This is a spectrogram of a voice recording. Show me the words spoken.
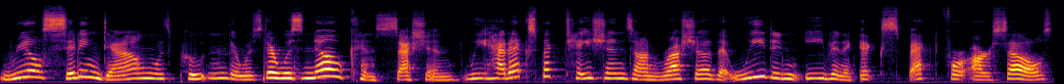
real sitting down with Putin. There was there was no concession. We had expectations on Russia that we didn't even expect for ourselves.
